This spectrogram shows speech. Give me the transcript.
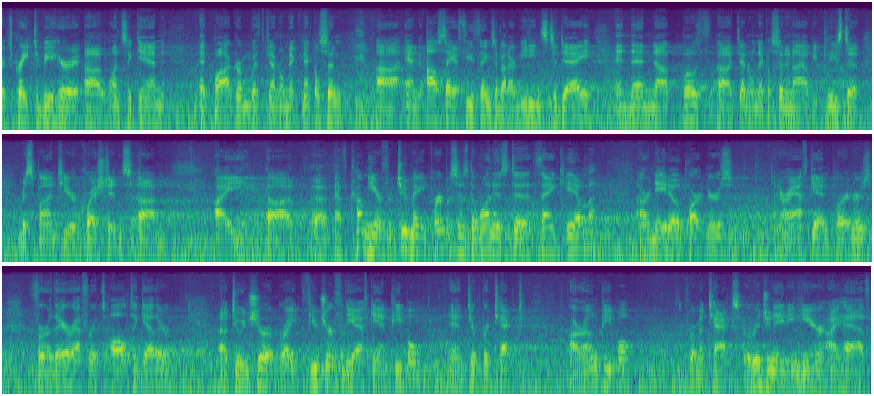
It's great to be here uh, once again at Bagram with General Mick Nicholson. Uh, and I'll say a few things about our meetings today, and then uh, both uh, General Nicholson and I will be pleased to respond to your questions. Um, I uh, uh, have come here for two main purposes. The one is to thank him, our NATO partners, and our Afghan partners for their efforts all together uh, to ensure a bright future for the Afghan people and to protect our own people from attacks originating here. I have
